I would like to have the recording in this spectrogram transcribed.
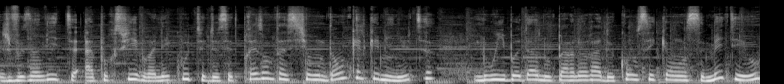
Je vous invite à poursuivre l'écoute de cette présentation dans quelques minutes. Louis Baudin nous parlera de conséquences météo,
